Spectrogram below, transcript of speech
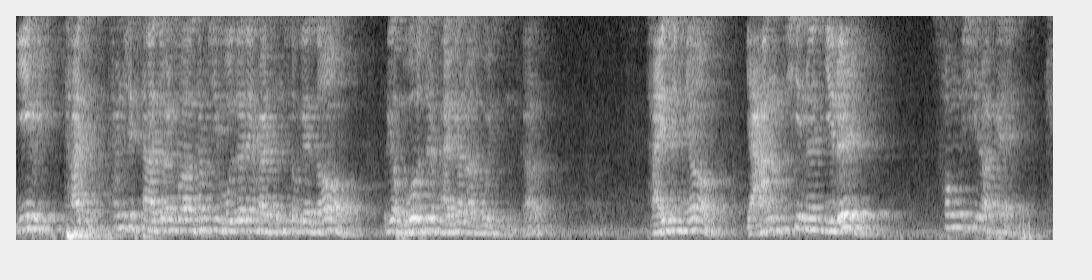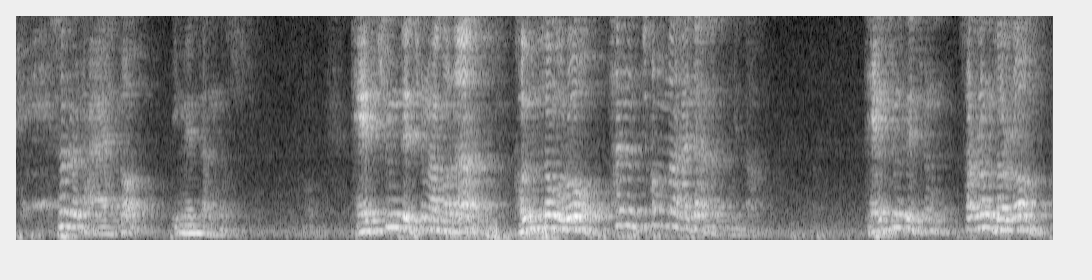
이 40, 34절과 35절의 말씀 속에서 우리가 무엇을 발견하고 있습니까? 다윗은요 양치는 일을 성실하게 최선을 다해서 임했다는 것이죠. 대충 대충 하거나 건성으로 하는 척만 하지 않았습니다. 대충 대충 설렁설렁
